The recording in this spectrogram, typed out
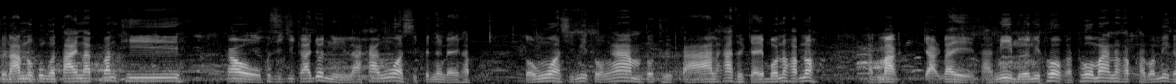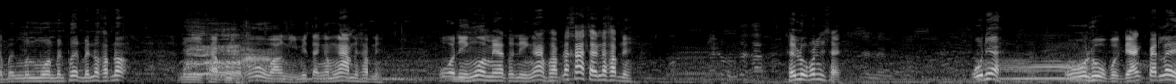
สนามนกกรุงกระต่ายนัดวันที่เก้าพฤศจิกายนนี่ราคางัวสิเป็นยังไงครับ ตัวงัวสิมีตัวงาม ตัวถือตาราคาถือใจบนนะครับเนาะขันมากจากได้ถ้ามีเบอร์มีโทรกับโทรมาเนาะครับขันว่ามีกับเบิ่งมวนๆเพื่อนๆไปเนาะครับเนาะนี่ครับนี่โอ้วางหนีมีแต่งามๆนะครับนี่โอ้อันนี่งัวแม่ตัวนี้งามครับราคาเท่าไหร่นะครับนี่ใช้ลูกมันใส่โอ้เนี่ยโอ้ลูกเบิกแดงแป๊ดเลย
